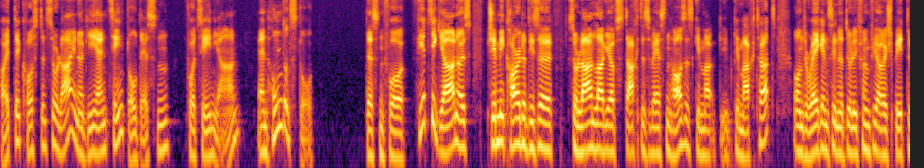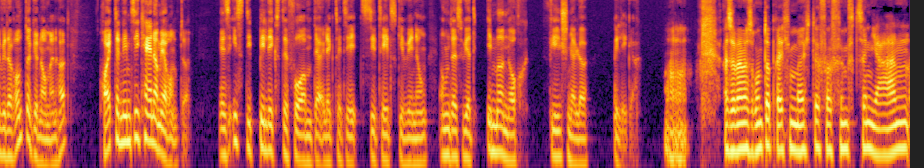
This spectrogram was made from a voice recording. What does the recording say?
Heute kostet Solarenergie ein Zehntel dessen vor zehn Jahren, ein Hundertstel dessen vor 40 Jahren, als Jimmy Carter diese Solaranlage aufs Dach des Weißen Hauses gema gemacht hat und Reagan sie natürlich fünf Jahre später wieder runtergenommen hat. Heute nimmt sie keiner mehr runter. Es ist die billigste Form der Elektrizitätsgewinnung und es wird immer noch viel schneller billiger. Also wenn man es runterbrechen möchte, vor 15 Jahren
